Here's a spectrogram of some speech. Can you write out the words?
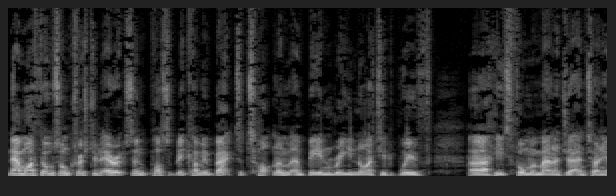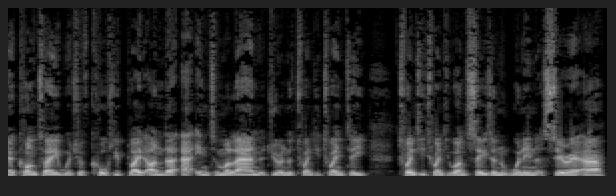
Now, my thoughts on Christian Eriksen possibly coming back to Tottenham and being reunited with uh, his former manager Antonio Conte, which of course he played under at Inter Milan during the 2020 2021 season, winning Serie A.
